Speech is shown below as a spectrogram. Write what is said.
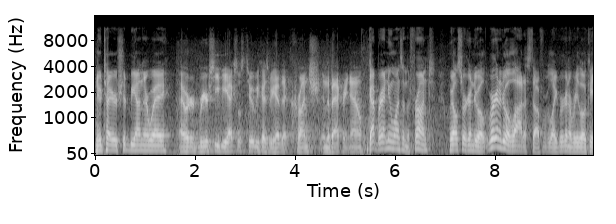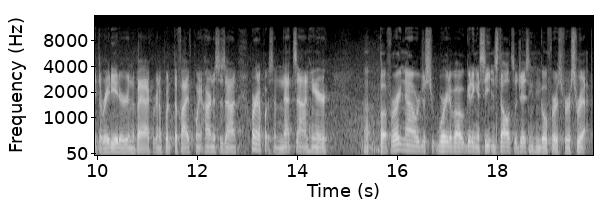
New tires should be on their way. I ordered rear CV axles too because we have that crunch in the back right now. Got brand new ones in the front. We also are gonna do a, we're gonna do a lot of stuff. Like we're gonna relocate the radiator in the back. We're gonna put the five point harnesses on. We're gonna put some nets on here. Uh, but for right now, we're just worried about getting a seat installed so Jason can go for his first rip.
